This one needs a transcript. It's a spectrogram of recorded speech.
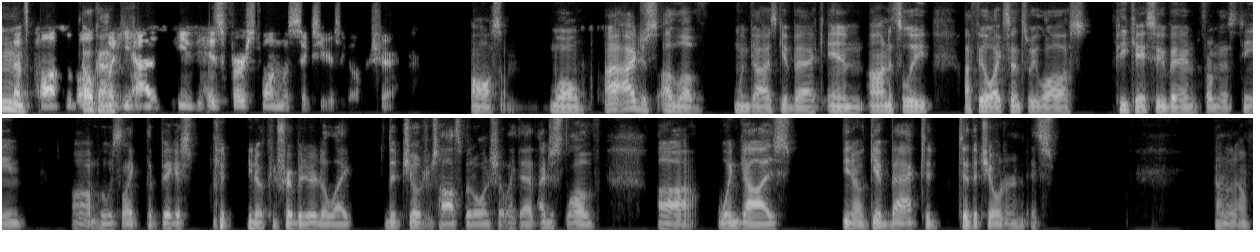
Mm. That's possible. Okay. But he has he his first one was six years ago for sure. Awesome. Well, I, I just I love when guys give back. And honestly, I feel like since we lost PK Subban from this team, um, who was like the biggest, you know, contributor to like the children's hospital and shit like that. I just love uh when guys, you know, give back to to the children. It's I don't know.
